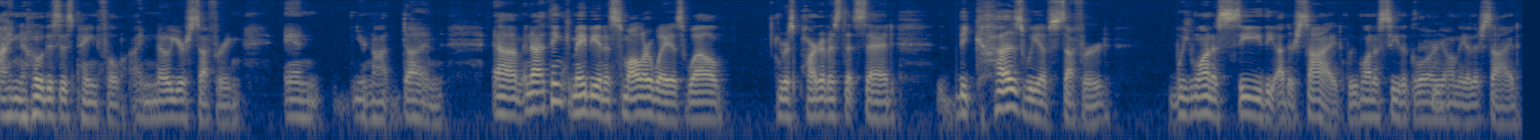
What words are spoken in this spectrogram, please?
I know this is painful. I know you're suffering, and you're not done. Um, and I think maybe in a smaller way as well, there was part of us that said, because we have suffered, we want to see the other side. We want to see the glory mm-hmm. on the other side.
